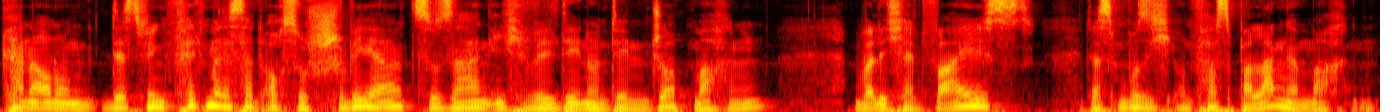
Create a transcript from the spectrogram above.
keine Ahnung, deswegen fällt mir das halt auch so schwer zu sagen, ich will den und den Job machen, weil ich halt weiß, das muss ich unfassbar lange machen.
